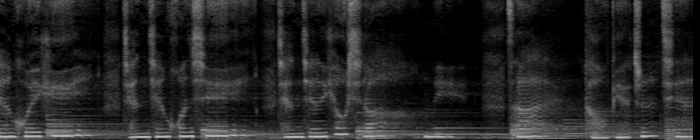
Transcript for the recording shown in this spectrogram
渐回忆，渐渐唤醒，渐渐又想你，在道别之前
